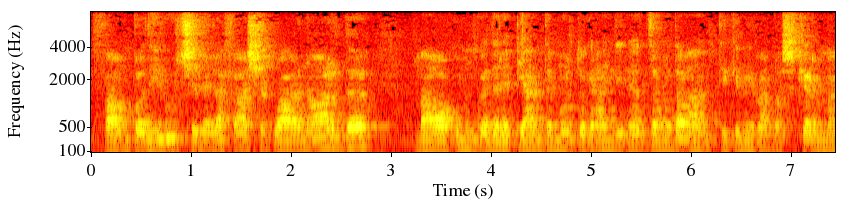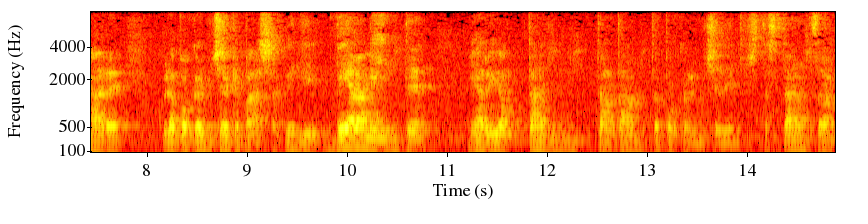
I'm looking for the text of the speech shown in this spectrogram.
fa un po' di luce nella fascia qua a nord, ma ho comunque delle piante molto grandi nella zona davanti che mi vanno a schermare quella poca luce che passa, quindi veramente mi arriva tanta tanta poca luce dentro questa stanza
